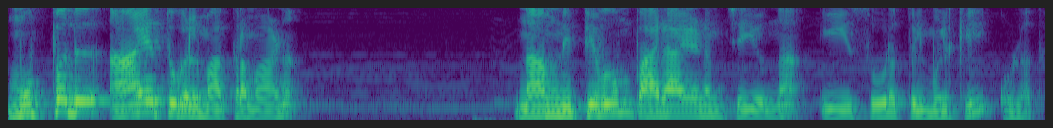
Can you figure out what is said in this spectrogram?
മുപ്പത് ആയത്തുകൾ മാത്രമാണ് നാം നിത്യവും പാരായണം ചെയ്യുന്ന ഈ സൂറത്തുൽ മുൽക്കിൽ ഉള്ളത്.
